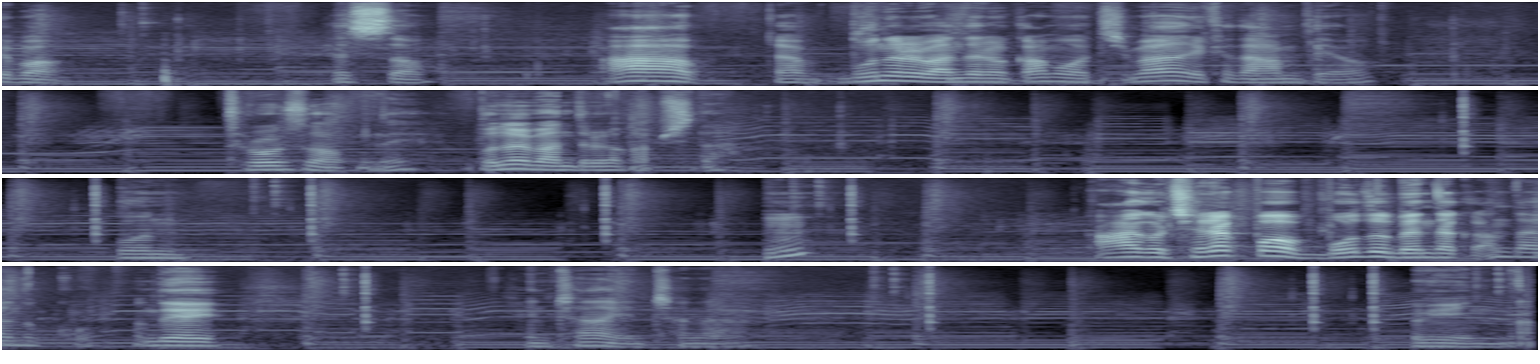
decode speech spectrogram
대박. 됐어. 아 자 문을 만들어 까먹었지만 이렇게 나가면 돼요. 들어올 수가 없네. 문을 만들러 갑시다. 문. 응? 아 이거 제작법 모두 맨날 깐다 해놓고. 근데 괜찮아 괜찮아. 여기 있나?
